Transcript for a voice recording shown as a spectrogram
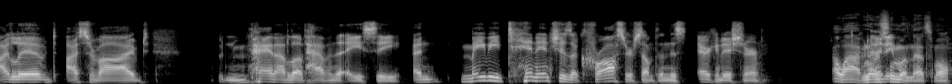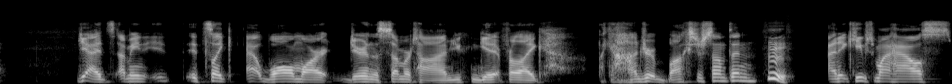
I lived, I survived. Man, I love having the AC and maybe 10 inches across or something, this air conditioner. Oh, wow. I've never and seen it, one that small. Yeah. It's, I mean, it, it's like at Walmart during the summertime, you can get it for like, like a hundred bucks or something. Hmm. And it keeps my house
